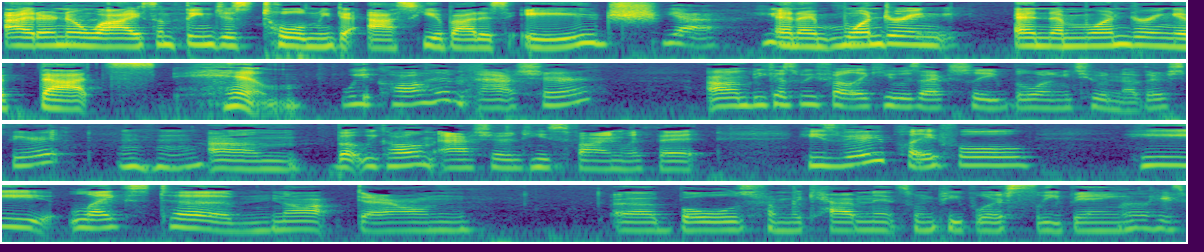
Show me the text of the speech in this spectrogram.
I don't know why. Something just told me to ask you about his age, Yeah. and I'm wondering, three. and I'm wondering if that's him. We call him Asher, um, because we felt like he was actually belonging to another spirit. Mm-hmm. Um, but we call him Asher, and he's fine with it. He's very playful. He likes to knock down uh, bowls from the cabinets when people are sleeping. he's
